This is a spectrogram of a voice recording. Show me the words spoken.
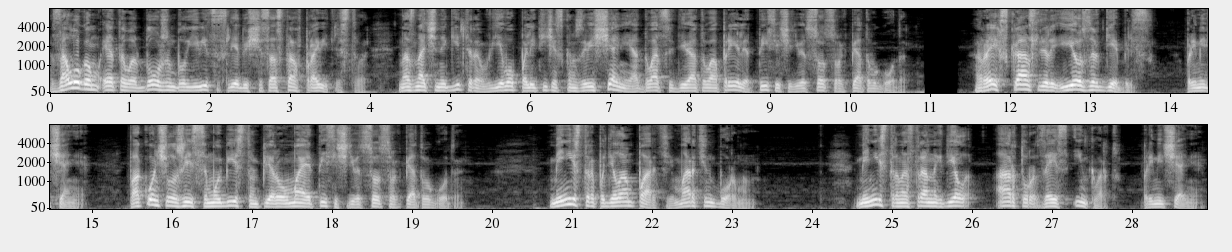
Залогом этого должен был явиться следующий состав правительства, назначенный Гитлером в его политическом завещании от 29 апреля 1945 года. Рейхсканцлер Йозеф Геббельс. Примечание. Покончил жизнь самоубийством 1 мая 1945 года. Министр по делам партии Мартин Борман. Министр иностранных дел Артур Зейс Инкварт. Примечание.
